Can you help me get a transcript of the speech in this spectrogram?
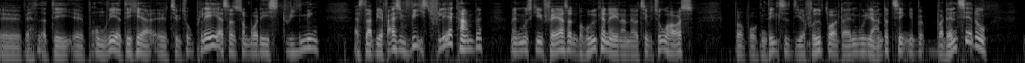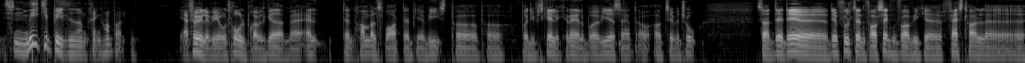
øh, hvad hedder det, øh, promovere det her øh, TV2 Play, altså som, hvor det er streaming. Altså der bliver faktisk vist flere kampe, men måske færre sådan på hovedkanalerne, og TV2 har også brugt en del tid, de har fodbold og alle mulige andre ting. Hvordan ser du sådan mediebilledet omkring håndbolden? Jeg føler, at vi er utroligt privilegerede med alt den håndboldsport, der bliver vist på, på, på de forskellige kanaler, både Viasat og, og TV2. Så det, det, det er fuldstændig forudsætning for, at vi kan fastholde øh,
